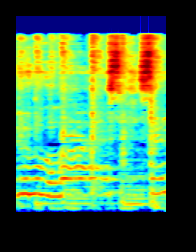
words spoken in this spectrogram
two of us.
